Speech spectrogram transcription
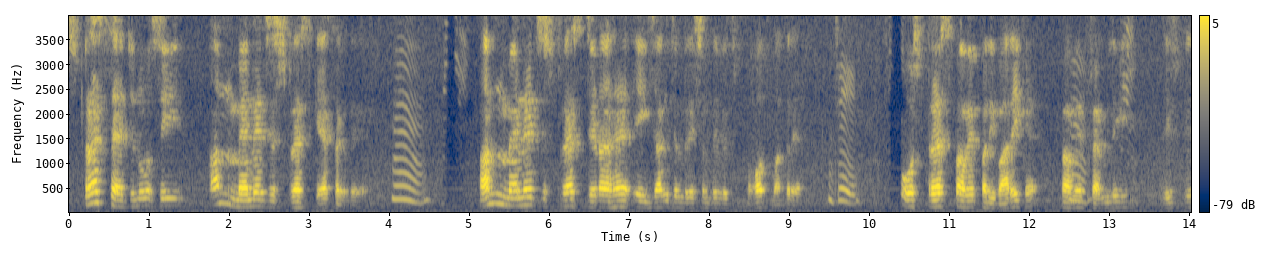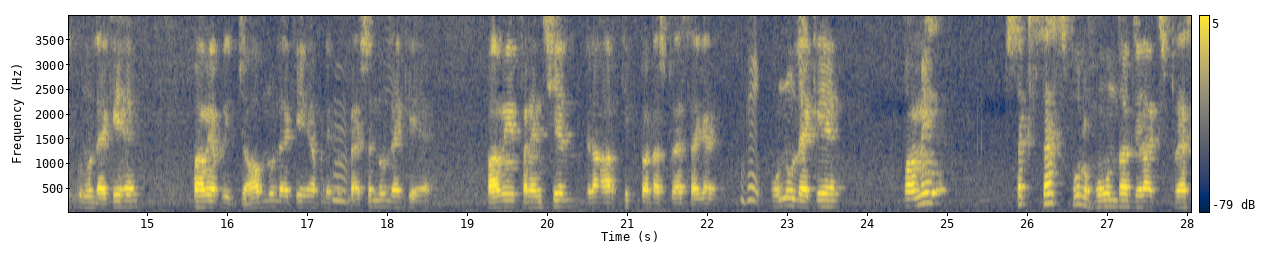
ਸਟ੍ਰੈਸ ਹੈ ਜਿਹਨੂੰ ਅਸੀਂ ਅਨਮੈਨੇਜ ਸਟ੍ਰੈਸ ਕਹਿ ਸਕਦੇ ਹਾਂ। ਹੂੰ। ਅਨਮੈਨੇਜ ਸਟ੍ਰੈਸ ਜਿਹੜਾ ਹੈ ਇਹ ਯੰਗ ਜਨਰੇਸ਼ਨ ਦੇ ਵਿੱਚ ਬਹੁਤ ਵੱਧ ਰਿਹਾ। ਹੈ ਜੀ। ਉਹ ਸਟ੍ਰੈਸ ਭਾਵੇਂ ਪਰਿਵਾਰਿਕ ਹੈ ਭਾਵੇਂ। ਫੈਮਿਲੀ ਇਸ ਇਸ ਨੂੰ ਲੈ ਕੇ ਹੈ ਭਾਵੇਂ ਆਪਣੀ ਜੌਬ ਨੂੰ ਲੈ ਕੇ ਹੈ ਆਪਣੇ। ਪ੍ਰੋਫੈਸ਼ਨ ਨੂੰ ਲੈ ਕੇ ਹੈ ਭਾਵੇਂ ਫਾਈਨੈਂਸ਼ੀਅਲ ਜਿਹੜਾ ਆਰਥਿਕ ਤੁਹਾਡਾ ਸਟ੍ਰੈਸ ਹੈਗਾ ਜੀ। ਉਹਨੂੰ ਲੈ ਕੇ ਹੈ ਭਾਵੇਂ ਸਕਸੈਸਫੁਲ ਹੋਣ ਦਾ ਜਿਹੜਾ ਇੱਕ ਸਟ੍ਰੈਸ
